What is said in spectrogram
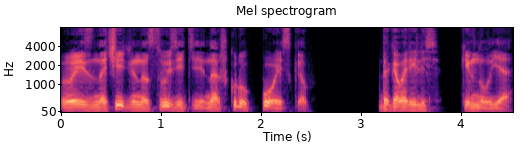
Вы значительно сузите наш круг поисков». «Договорились», — кивнул я.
